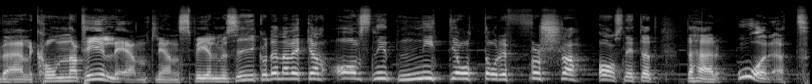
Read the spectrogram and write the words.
välkomna till Äntligen Spelmusik och denna veckan avsnitt 98 och det första avsnittet det här året.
